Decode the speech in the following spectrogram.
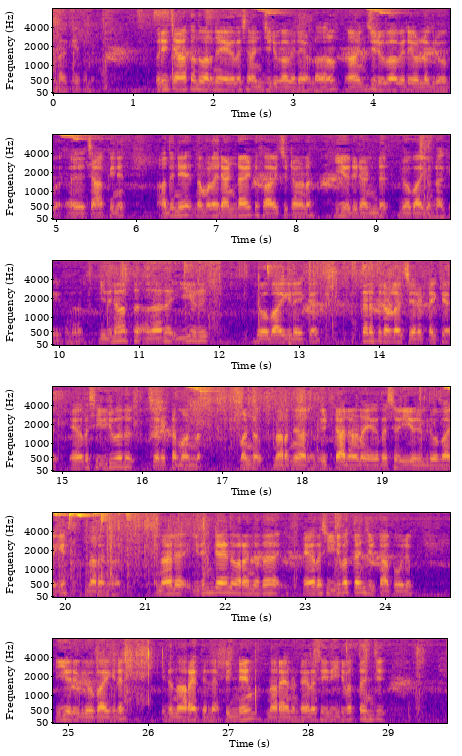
ഒരു ചാക്ക് എന്ന് പറഞ്ഞാൽ ഏകദേശം അഞ്ച് രൂപ വിലയുള്ളതാണ് ആ അഞ്ച് രൂപ വിലയുള്ള ഗ്രോ ചാക്കിന് അതിന് നമ്മൾ രണ്ടായിട്ട് ഭാഗിച്ചിട്ടാണ് ഈ ഒരു രണ്ട് ബാഗ് ഉണ്ടാക്കിയിരിക്കുന്നത്. ഇതിനകത്ത് അതായത് ഈ ഒരു ബാഗിലേക്ക് ഇത്തരത്തിലുള്ള ചിരട്ടയ്ക്ക് ഏകദേശം ഇരുപത് ചിരട്ട മണ്ണ് മണ്ണ് നിറഞ്ഞാൽ ഇട്ടാലാണ് ഏകദേശം ഈ ഒരു ഗ്രോ ബാഗ് നിറയുന്നത്. എന്നാൽ ഇതിന്റെ എന്ന് പറയുന്നത് ഏകദേശം ഇരുപത്തഞ്ച് ഇട്ടാൽ പോലും ഈ ഒരു ഗ്രോ ബാഗിൽ ഇത് നിറയത്തില്ല. പിന്നെയും നിറയാനുണ്ട്. ഏകദേശം ഇത് ഇരുപത്തഞ്ച്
